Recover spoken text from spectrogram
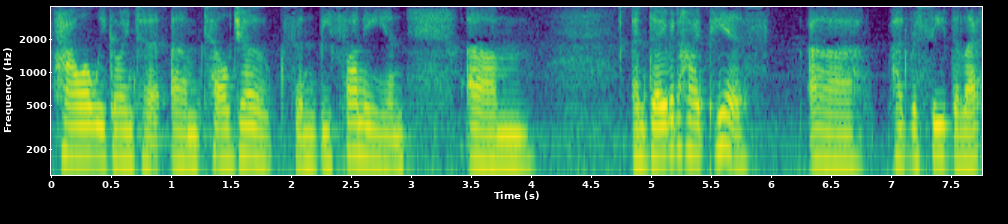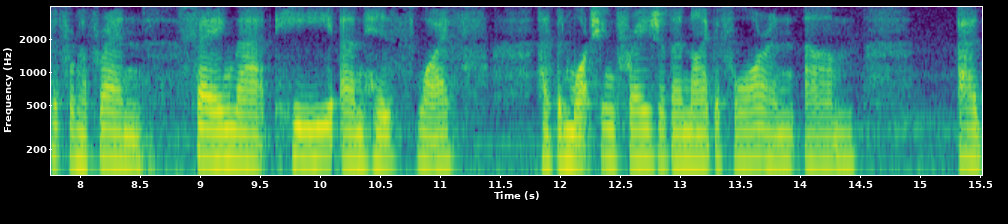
How are we going to um, tell jokes and be funny? And um, and David Hyde Pierce uh, had received a letter from a friend saying that he and his wife had been watching Frasier the night before and had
